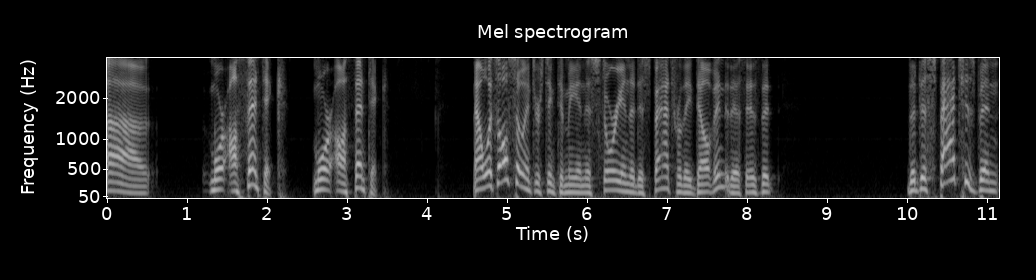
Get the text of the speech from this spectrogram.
uh, more authentic, more authentic. Now, what's also interesting to me in this story in the Dispatch, where they delve into this, is that the Dispatch has been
